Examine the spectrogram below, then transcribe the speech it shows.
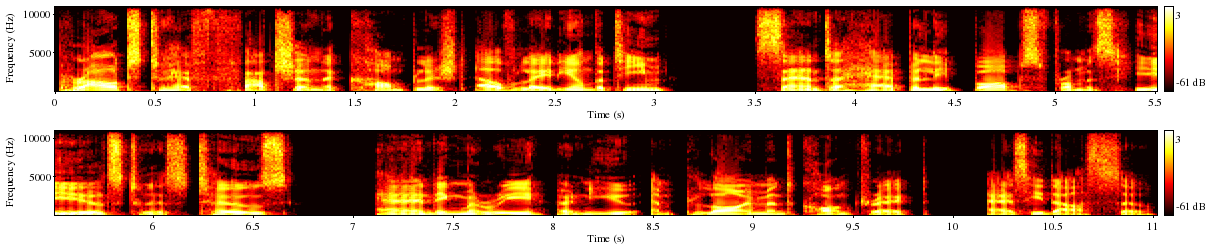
Proud to have such an accomplished elf lady on the team, Santa happily bobs from his heels to his toes, handing Marie her new employment contract as he does so.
